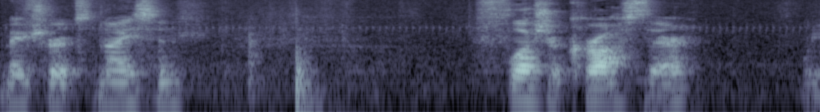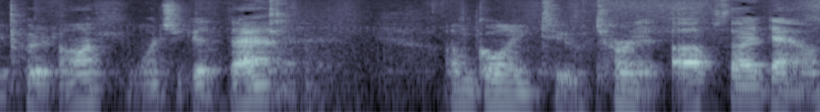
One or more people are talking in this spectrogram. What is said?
Make sure it's nice and flush across there when you put it on. Once you get that, I'm going to turn it upside down.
